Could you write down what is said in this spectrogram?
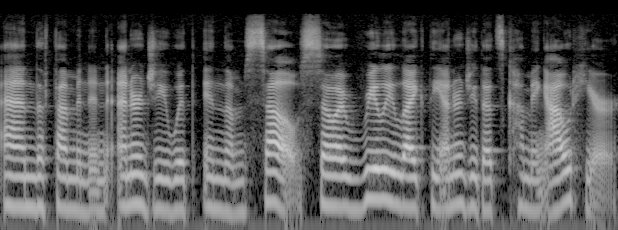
and the feminine energy within themselves. So I really like the energy that's coming out here.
